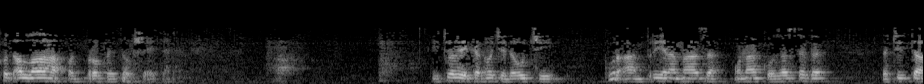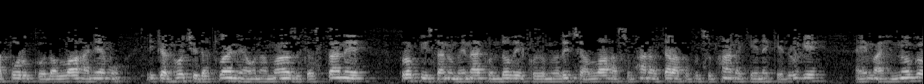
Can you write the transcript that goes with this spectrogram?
kod Allaha od prokletog šejtana. I čovjek kad hoće da uči Kur'an prije namaza onako za sebe da čita poruku od Allaha njemu i kad hoće da klanja u namazu, kad stane, propisano mu je nakon dove koju veliča Allaha subhanahu wa ta'ala poput subhanake i neke druge, a ima ih mnogo,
